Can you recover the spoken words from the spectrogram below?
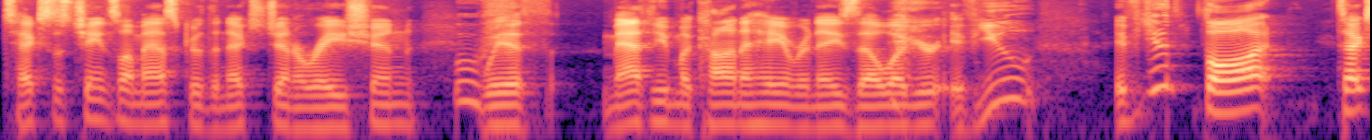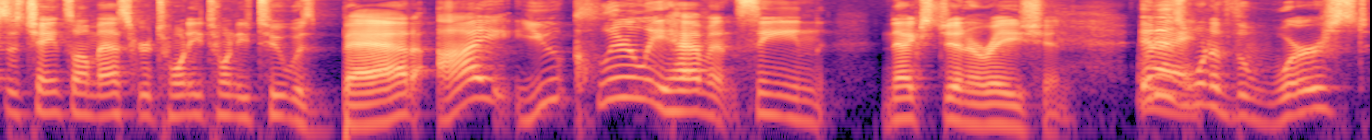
Texas Chainsaw Massacre: The Next Generation with Matthew McConaughey and Renee Zellweger. if you if you thought Texas Chainsaw Massacre 2022 was bad, I you clearly haven't seen Next Generation. It is Right. one of the worst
